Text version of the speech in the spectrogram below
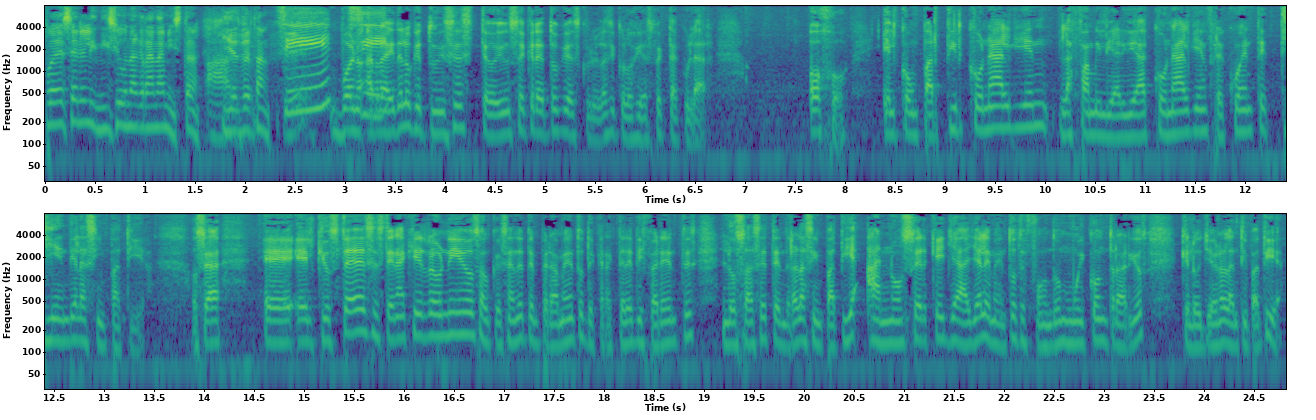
puede ser el inicio de una gran amistad. Ah. y es verdad. Sí. Bueno, a sí. raíz de lo que tú dices, te doy un secreto que descubrió la psicología espectacular. Ojo, el compartir con alguien, la familiaridad con alguien frecuente tiende a la simpatía. O sea, eh, el que ustedes estén aquí reunidos, aunque sean de temperamentos, de caracteres diferentes, los hace tender a la simpatía, a no ser que ya haya elementos de fondo muy contrarios que los lleven a la antipatía.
